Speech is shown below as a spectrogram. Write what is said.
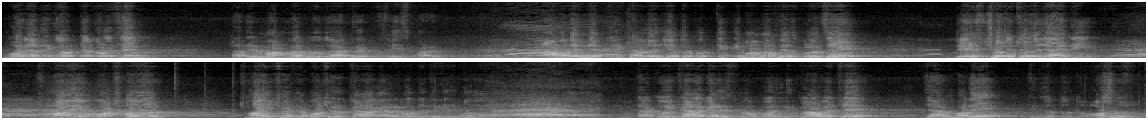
মহিলাদেরকে হত্যা করেছেন, তাদের মামলাগুলো দয়া করে একটু ফেস করেন। আমাদের নেত্রী খালেদা জিয়া তো প্রত্যেকটি মামলা ফেস করেছে। দেশ ছেড়ে চলে যায়নি। ছয় বছর, ছয়, ছয়টা বছর কারাগারের মধ্যে থেকে বন্ধু তাকে ওই কারাগারে স্লো পয়জনিং করা হয়েছে। যার ফলে তিনি অত্যন্ত অসুস্থ।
